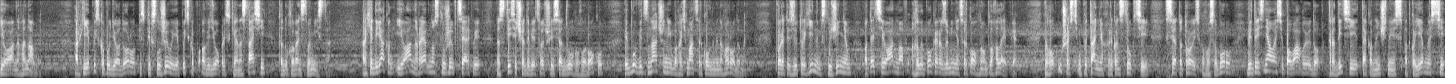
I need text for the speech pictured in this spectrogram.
Іоанна Ганаби. Архієпископу Діодору співслужили єпископ Овідіопольський Анастасій та духовенство міста. Архідіякон Іоанн ревно служив церкві з 1962 року і був відзначений багатьма церковними нагородами. Поряд із літургійним служінням отець Іоанн мав глибоке розуміння церковного благолепія. Його участь у питаннях реконструкції Свято-Троїцького собору відрізнялася повагою до традиції та канонічної спадкоємності,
